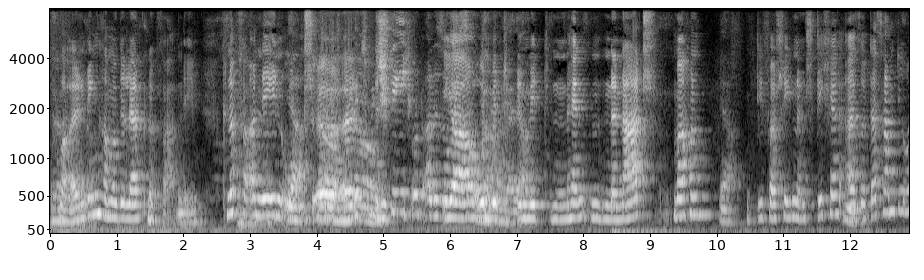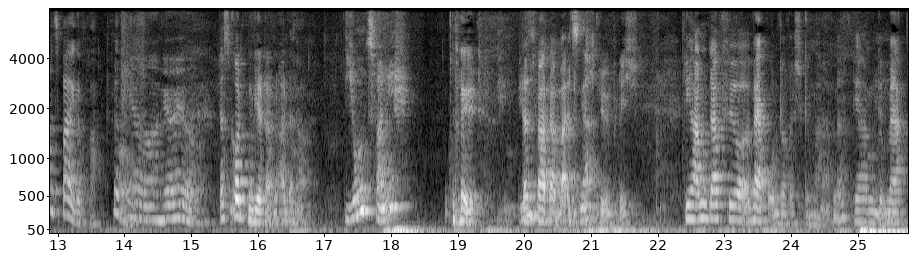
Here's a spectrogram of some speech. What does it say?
Damen. Vor allen Dingen haben wir gelernt, Knöpfe annähen. Knöpfe annähen und, Ja, äh, mit, äh, mit Stich und alles so. ja, und mit, ja, ja. mit den Händen eine Naht machen, ja. die verschiedenen Stiche. Also das haben die uns beigebracht. Wirklich. Ja, ja, ja. Das konnten wir dann alle. ja. Die Jungen zwar nicht, Nee, das war damals Ja. nicht üblich. Die haben dafür Werkunterricht gemacht. Ne? Die haben gemerkt,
